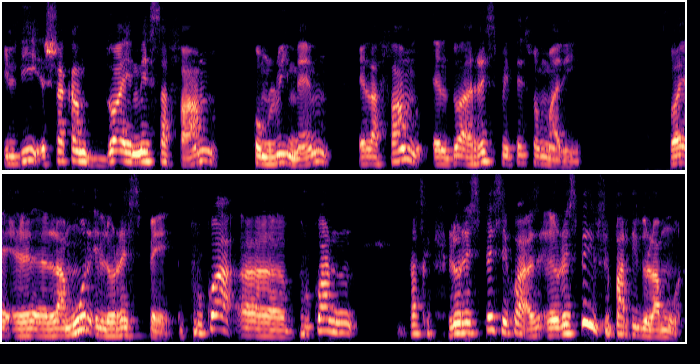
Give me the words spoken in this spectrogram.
Il dit chacun doit aimer sa femme comme lui-même, et la femme, elle doit respecter son mari. Ouais, l'amour et le respect. Pourquoi, pourquoi Parce que le respect, c'est quoi? Le respect, il fait partie de l'amour.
